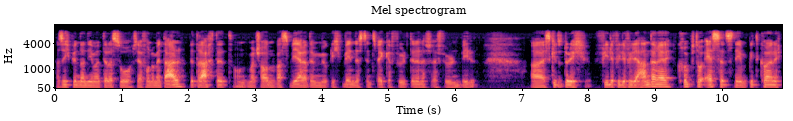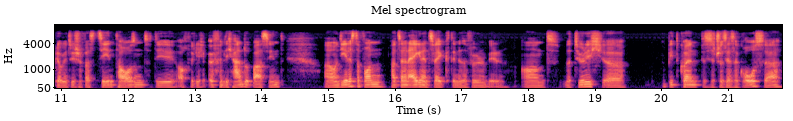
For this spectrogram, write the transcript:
Also ich bin dann jemand, der das so sehr fundamental betrachtet und mal schauen, was wäre denn möglich, wenn es den Zweck erfüllt, den es erfüllen will. Äh, es gibt natürlich viele, viele, viele andere Krypto-Assets neben Bitcoin. Ich glaube inzwischen fast 10.000, die auch wirklich öffentlich handelbar sind. Äh, und jedes davon hat seinen eigenen Zweck, den es erfüllen will. Und natürlich, äh, Bitcoin, das ist schon sehr, sehr groß. Ja.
